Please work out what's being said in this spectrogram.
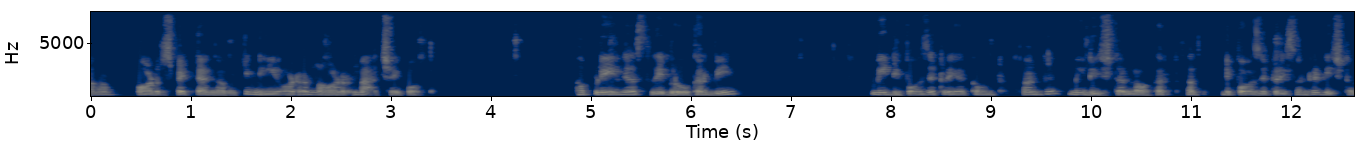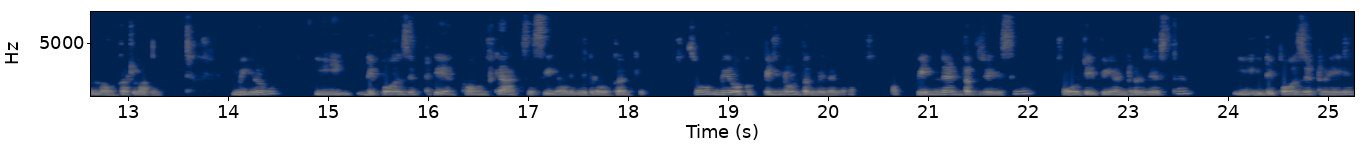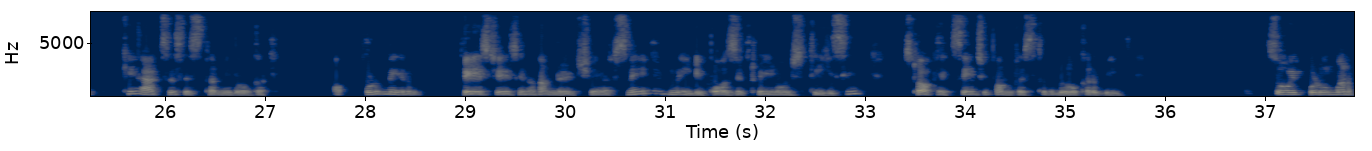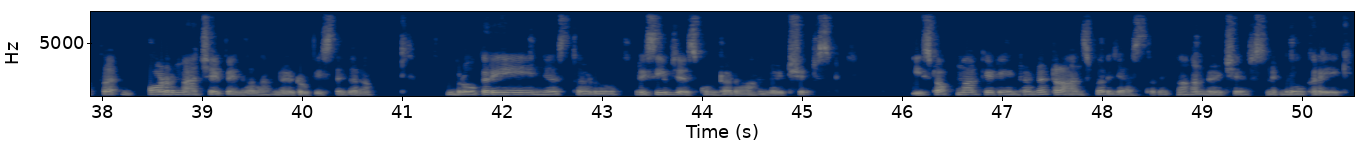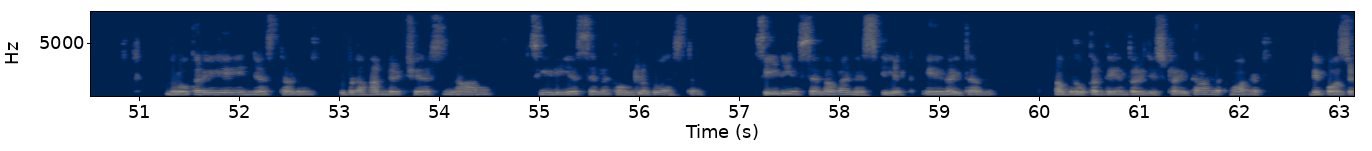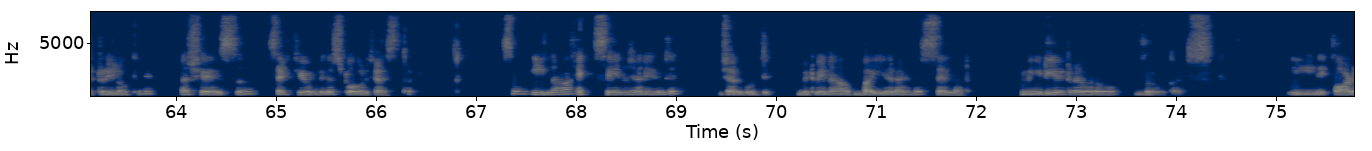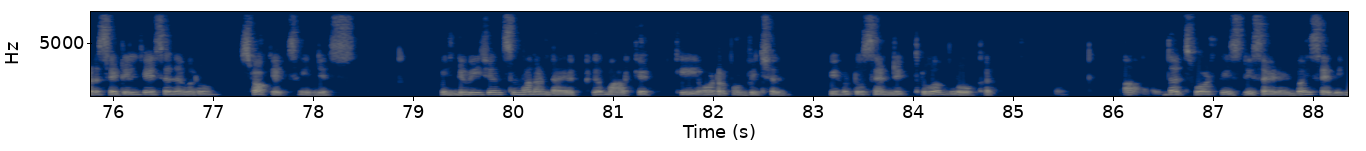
ఆర్డర్స్ పెట్టాం కాబట్టి నీ ఆర్డర్, నా ఆర్డర్ మ్యాచ్ అయిపోద్ది. అప్పుడు ఏం చేస్తుంది బ్రోకర్ బి మీ డిపాజిటరీ అకౌంట్ అంటే మీ డిజిటల్ లాకర్ అది డిపాజిటరీస్ అంటే డిజిటల్ లాకర్ లాగా. మీరు ఈ డిపాజిటరీ అకౌంట్‌కి యాక్సెస్ ఇవ్వాలి మీ బ్రోకర్‌కి. సో, మీరు ఒక పిన్ ఉంటుంది మీ దగ్గర. ఆ పిన్ ఎంటర్ చేసి ఓటీపీ ఎంటర్ చేస్తే ఈ డిపాజిటరీకి యాక్సెస్ ఇస్తారు మీ బ్రోకర్. అప్పుడు మీరు పేస్ చేసిన 100 షేర్స్‌ని మీ డిపాజిటరీలోంచి తీసి స్టాక్ ఎక్స్‌చేంజ్‌కి పంపిస్తుంది బ్రోకర్ బి. సో, ఇప్పుడు మన ప్ర ఆర్డర్ మ్యాచ్ అయిపోయింది కదా! హండ్రెడ్ రూపీస్ దగ్గర. బ్రోకర్ ఏ ఏం చేస్తాడు? రిసీవ్ చేసుకుంటాడు ఆ 100 షేర్స్. ఈ స్టాక్ మార్కెట్ ఏంటంటే ట్రాన్స్‌ఫర్ చేస్తుంది ఆ 100 షేర్స్‌ని బ్రోకర్ ఏకి. బ్రోకర్ ఏ ఏం చేస్తాడు? ఇప్పుడు ఆ 100 షేర్స్ నా సిడిఎస్ఎల్ అకౌంట్‌లోకి వేస్తాడు. సిడిఎస్ఎల్ ఆర్ ఎన్ ఎస్‌డిఎల్ ఏదైతే అది. ఆ బ్రోకర్ దేంతో రిజిస్టర్ అయితే ఆ డిపాజిటరీలోకి ఆ షేర్స్ సెక్యూర్డ్‌గా స్టోర్ చేస్తాడు. సో, ఇలా ఎక్స్‌చేంజ్ అనేది జరుగుద్ది. బిట్వీన్ ఆ బయ్యర్ అండ్ సెల్లర్. మీడియేటర్ ఎవరు? బ్రోకర్స్. ఈ ఆర్డర్ సెటిల్ చేసేది ఎవరు స్టాక్ ఎక్స్‌చేంజెస్. ఇండివిజువల్స్ మనం డైరెక్ట్‌గా మార్కెట్‌కి order పంపించలేం. You have to send it through a broker. Ah, that's what is decided by SEBI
